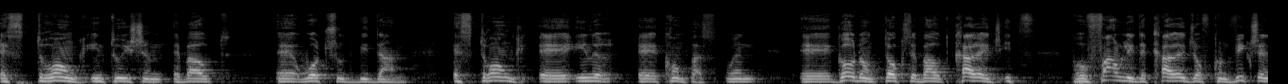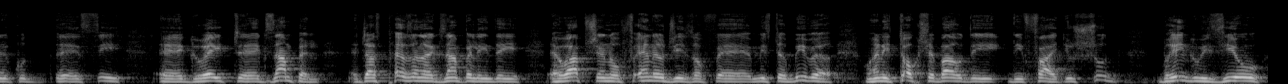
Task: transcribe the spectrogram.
a strong intuition about what should be done, a strong uh, inner uh, compass. When uh, Gordon talks about courage, it's profoundly the courage of conviction. You could uh, see a great uh, example, uh, just personal example in the eruption of energies of uh, Mr. Biver when he talks about the, the fight. You should bring with you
